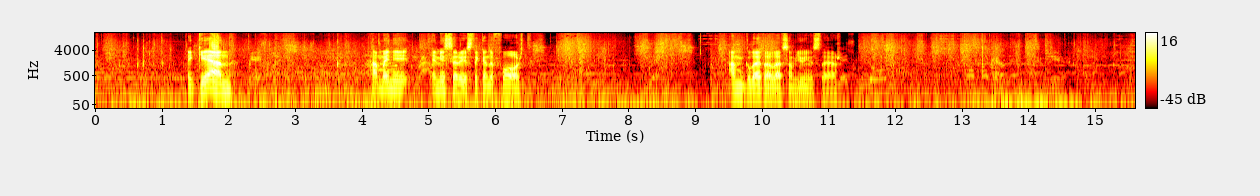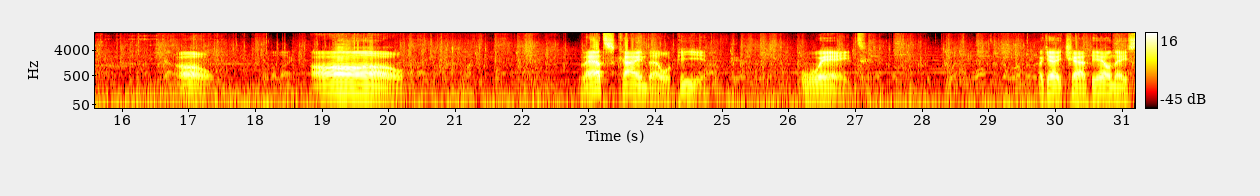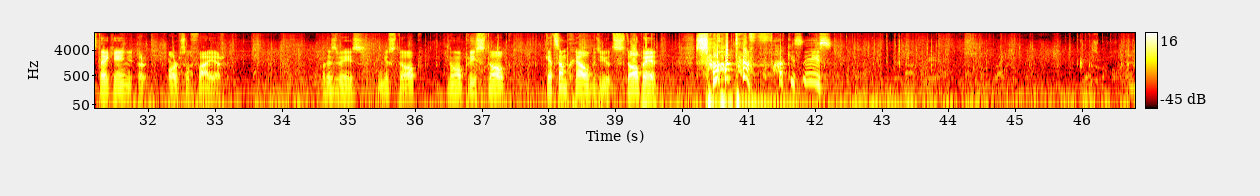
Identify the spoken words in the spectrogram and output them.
Again? How many emissaries they can afford? I'm glad I left some units there. Oh. Oh. That's kinda OP. Wait. Okay, chat, yeah or nay? Stacking orbs of fire. What is this? Can you stop? No, please stop. Get some help, dude. Stop it. So what the fuck is this?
